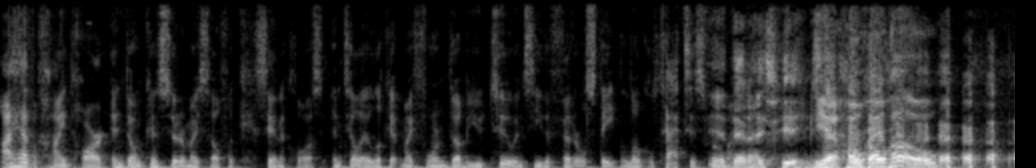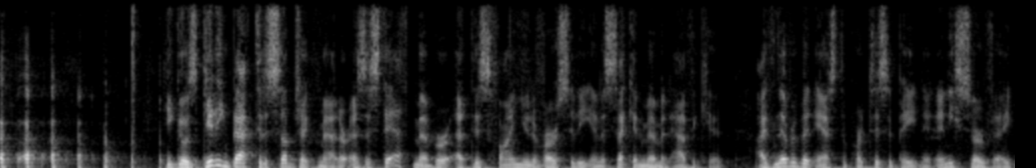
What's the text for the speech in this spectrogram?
I have a kind heart and don't consider myself a Santa Claus until I look at my Form W two and see the federal, state, and local taxes for Yeah, my then I see exactly yeah, ho ho ho. he goes, getting back to the subject matter, as a staff member at this fine university and a Second Amendment advocate, I've never been asked to participate in any survey,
